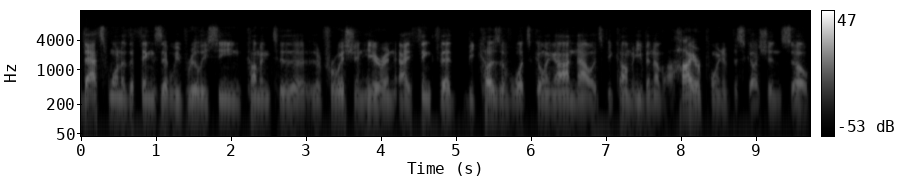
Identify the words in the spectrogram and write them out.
that's one of the things that we've really seen coming to the, the, fruition here. And I think that because of what's going on now, it's become even of a higher point of discussion. So,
